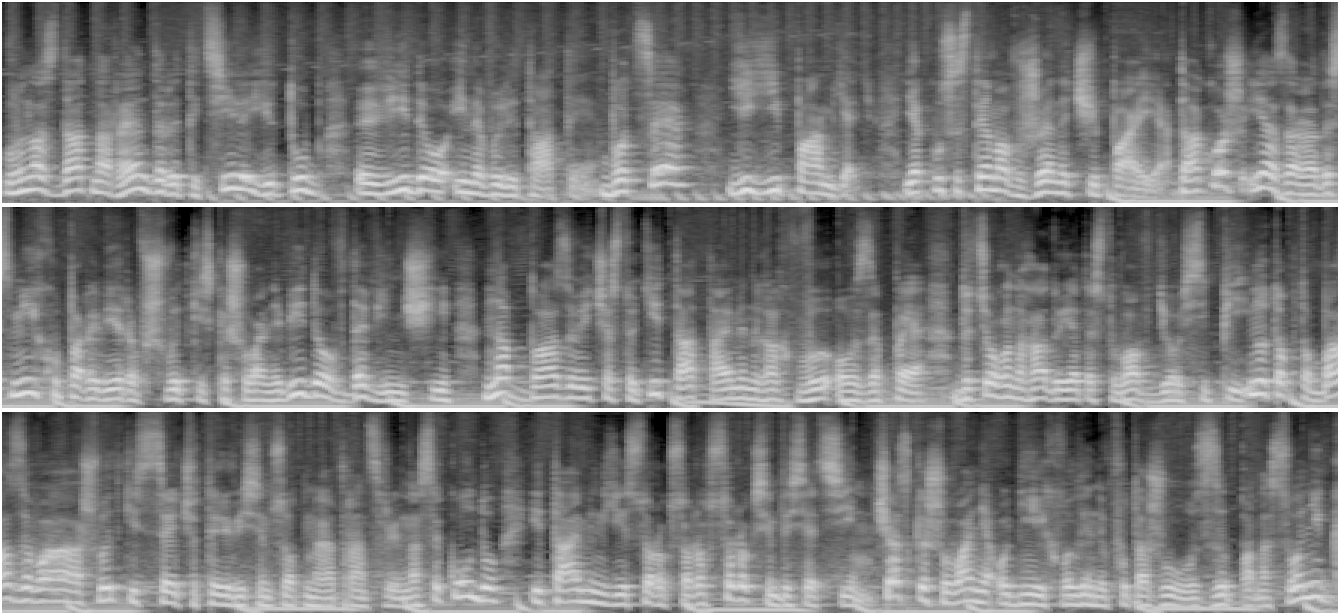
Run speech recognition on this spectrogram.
вона здатна рендерити ціле YouTube відео і не вилітати. Бо це її пам'ять, яку система вже не чіпає. Також я заради сміху перевірив швидкість кешування відео в DaVinci на базовій частоті та таймінгах в ОЗП. До цього нагадую, я тестував DOCP. Ну тобто базова швидкість це 4800 мегатрансферів на секунду і таймінги 40 40 40 77. Час кешування однієї хвилини футажу з Panasonic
